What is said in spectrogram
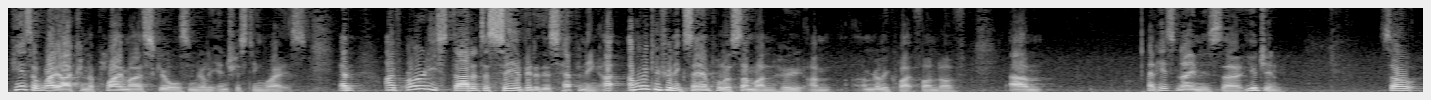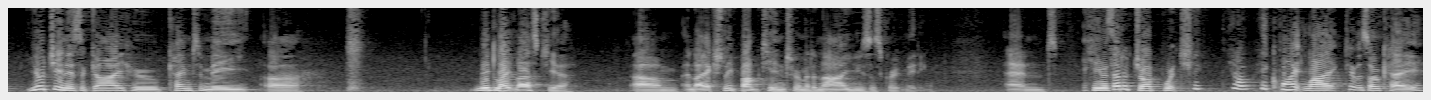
Here's a way I can apply my skills in really interesting ways. And I've already started to see a bit of this happening. I, I want to give you an example of someone who I'm, I'm really quite fond of. Um, and his name is uh, Eu Jin. So Eu Jin is a guy who came to me uh, mid late last year, um, and I actually bumped into him at an R users group meeting, and he was at a job which he, you know, he quite liked. It was okay,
